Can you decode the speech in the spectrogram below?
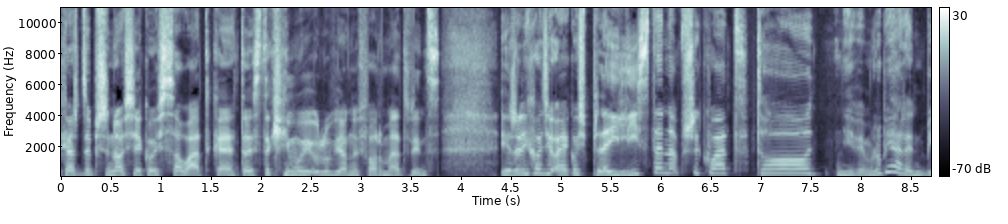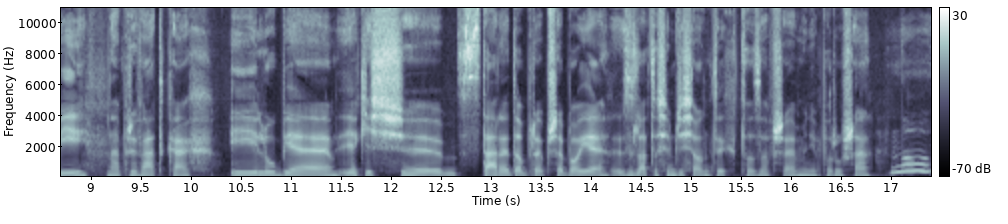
każdy przynosi jakąś sałatkę. To jest taki mój ulubiony format, więc jeżeli chodzi o jakąś playlistę na przykład, to nie wiem, lubię R&B na prywatkach i lubię jakieś y, stare, dobre przeboje z lat 80. To zawsze mnie porusza. No.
